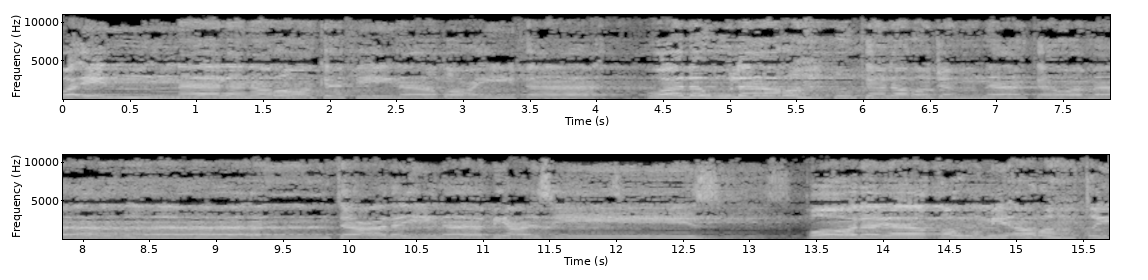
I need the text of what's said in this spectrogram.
وإنا لنراك فينا ضعيفا ولولا رهتك لرجمناك وما أنت علينا بعزيز قال يا قوم أرهطي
